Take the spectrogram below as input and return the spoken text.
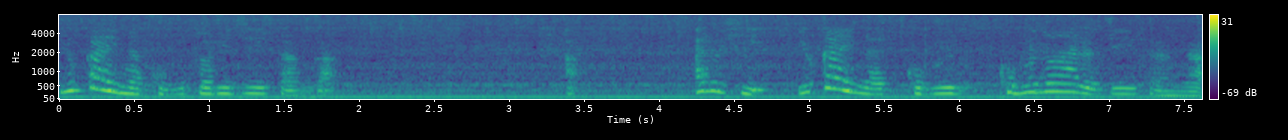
愉快な小太りじいさんがあある日愉快なこぶこぶのあるじいさんが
